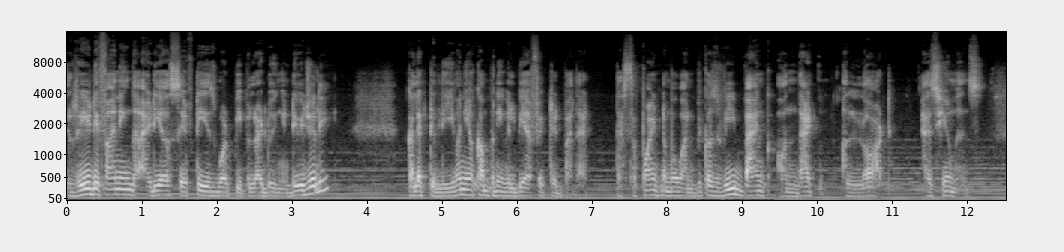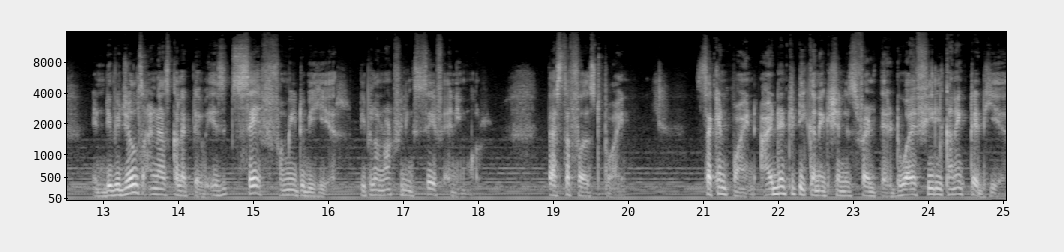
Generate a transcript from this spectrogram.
Redefining the idea of safety is what people are doing individually, collectively. Even your company will be affected by that. That's the point number one because we bank on that a lot as humans, individuals and as collective. Is it safe for me to be here? People are not feeling safe anymore. That's the first point. Second point, identity connection is felt there. Do I feel connected here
